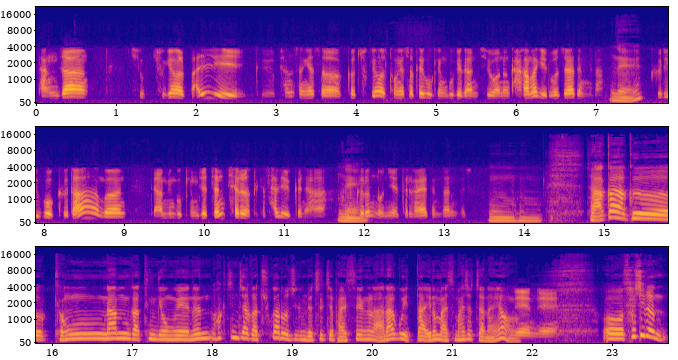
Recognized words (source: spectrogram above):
당장 추, 추경을 빨리 그 편성해서 그 추경을 통해서 대구 경북에 대한 지원은 가감하게 이루어져야 됩니다. 네. 그리고 그 다음은 대한민국 경제 전체를 어떻게 살릴 거냐 네. 그런 논의에 들어가야 된다는 거죠. 음, 자 아까 그 경남 같은 경우에는 확진자가 추가로 지금 며칠째 발생을 안 하고 있다 이런 말씀하셨잖아요. 네 네. 어 사실은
